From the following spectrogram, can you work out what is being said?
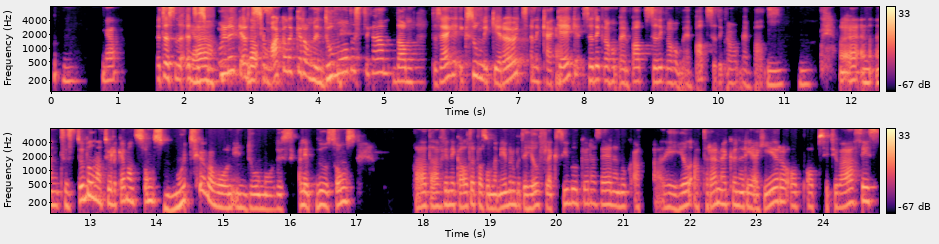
Mhm. Ja, Het is, het Ja, is moeilijk en het is gemakkelijker om in do-modus te gaan dan te zeggen, ik zoom een keer uit en ik ga kijken, zit ik nog op mijn pad, zit ik nog op mijn pad, zit ik nog op mijn pad. Mhm. Maar, eh, en, en het is dubbel natuurlijk, hè, want soms moet je gewoon in do-modus. Allee, ik bedoel, soms, dat, dat vind ik altijd, als ondernemer moet je heel flexibel kunnen zijn en ook allee, heel ad rem hè, kunnen reageren op, op situaties.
